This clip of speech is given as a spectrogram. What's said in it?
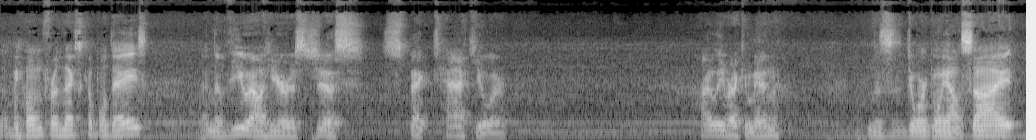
I'll be home for the next couple days. And the view out here is just spectacular. Highly recommend. This is the door going outside.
